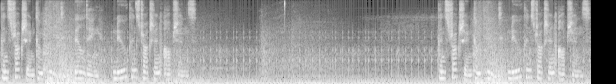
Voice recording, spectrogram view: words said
Construction complete. Building. New construction options. Construction complete. New construction options.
